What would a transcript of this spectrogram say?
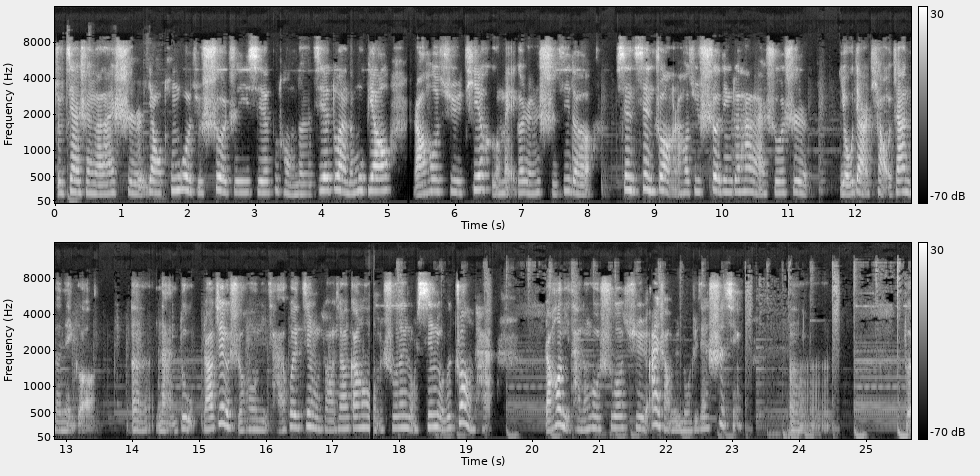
就健身原来是要通过去设置一些不同的阶段的目标，然后去贴合每个人实际的现现状，然后去设定对他来说是有点挑战的那个，嗯，难度。然后这个时候你才会进入到像刚刚我们说的那种心流的状态，然后你才能够说去爱上运动这件事情。嗯，对，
